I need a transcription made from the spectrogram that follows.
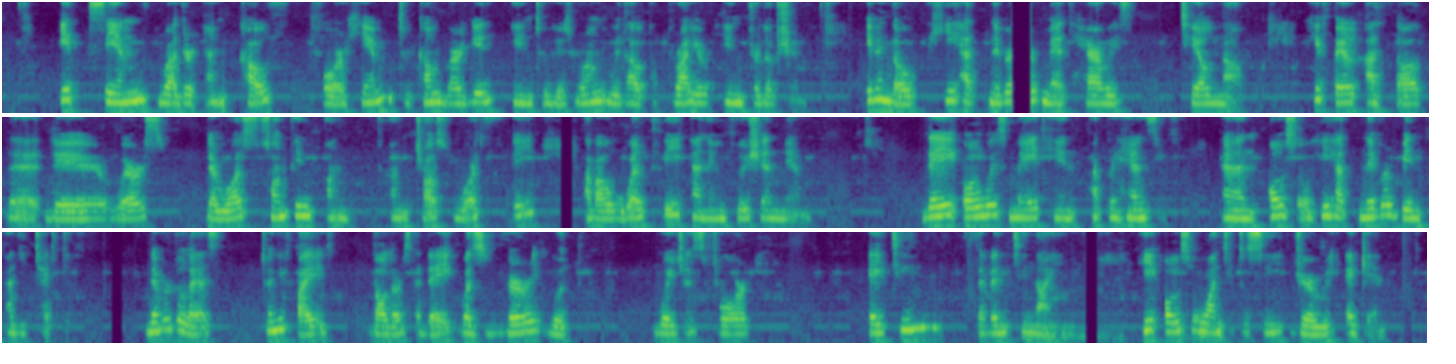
It seemed rather uncouth for him to come barging into his room without a prior introduction, even though he had never met Harris till now. He felt a thought that there was there was something un, untrustworthy about wealthy and influential men. They always made him apprehensive, and also he had never been a detective. Nevertheless, twenty-five dollars a day was very good wages for 1879. He also wanted to see Jerry again.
